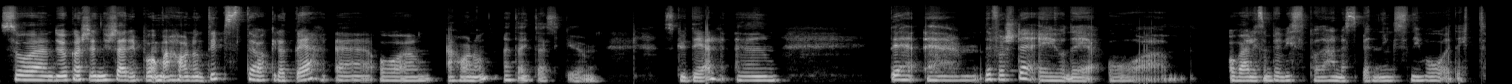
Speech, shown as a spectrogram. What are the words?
Så eh, du er kanskje nysgjerrig på om jeg har noen tips til akkurat det. Eh, og eh, jeg har noen. Jeg tenkte jeg skulle, skulle dele. Det, det, første er jo det å, å være liksom bevisst på det her med spenningsnivået ditt.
